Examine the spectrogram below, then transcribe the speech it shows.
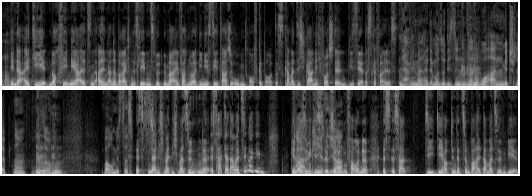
Ja. In der IT noch viel mehr als in allen anderen Bereichen des Lebens wird immer einfach nur die nächste Etage oben drauf gebaut. Das kann man sich gar nicht vorstellen, wie sehr das der Fall ist. Ja, wie man halt immer so die Sünden seiner Urahnen mitschleppt, ne? Also, warum ist das? Es, nein, nicht mal, nicht mal Sünden, ne? Es hat ja damals Sinn ergeben. Genauso ja, okay, wie dieses YUV, ja. ne? Es, es hat, die, die Hauptintention war halt damals irgendwie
